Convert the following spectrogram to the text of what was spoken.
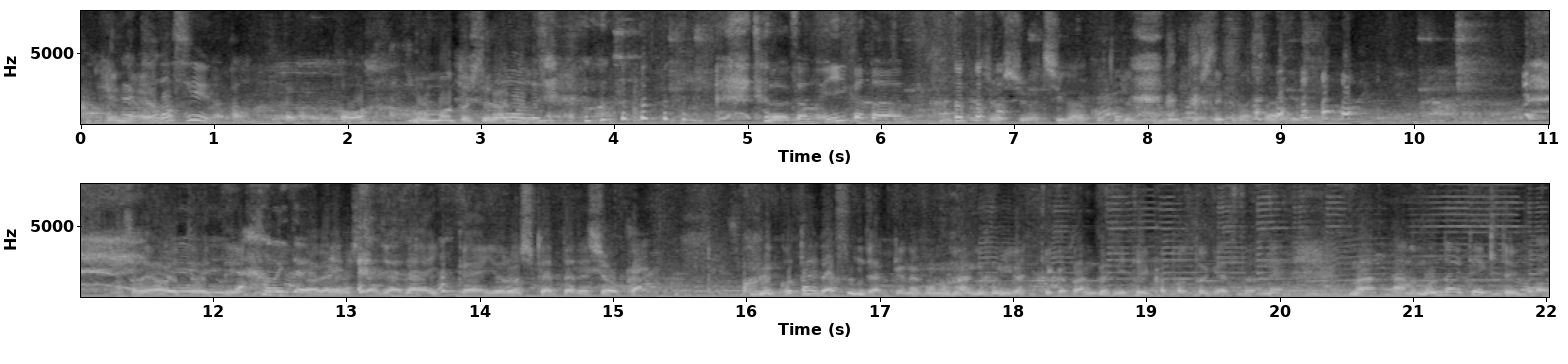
あ変だよ。正しいのかなとかこう。悶々としてるわけ。ちょっとその言い方。女子は違うことで悶々としてくださいよ。それは置いといて。い や置いといて。わかりました。じゃあ第1回よろしかったでしょうかこれ答え出すんだっけなこの番組はっていうか番組というかポッドキャストはね。まああの問題提起ということで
